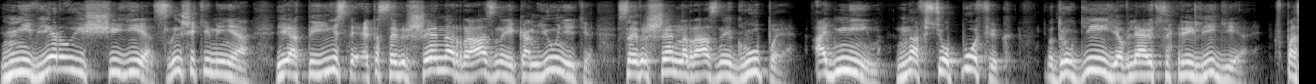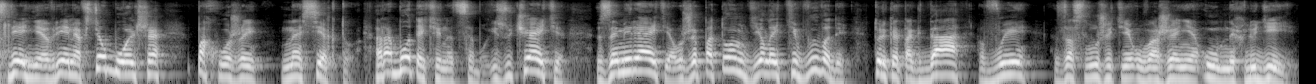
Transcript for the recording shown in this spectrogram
Неверующие, слышите меня, и атеисты это совершенно разные комьюнити, совершенно разные группы. Одним на все пофиг, другие являются религией последнее время все больше похожей на секту. Работайте над собой, изучайте, замеряйте, а уже потом делайте выводы. Только тогда вы заслужите уважение умных людей.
